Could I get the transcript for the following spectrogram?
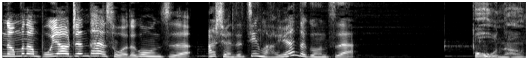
能不能不要侦探所的工资，而选择敬老院的工资？不能。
